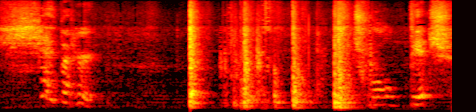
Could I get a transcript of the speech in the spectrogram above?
Shit, that hurt. Bitch.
